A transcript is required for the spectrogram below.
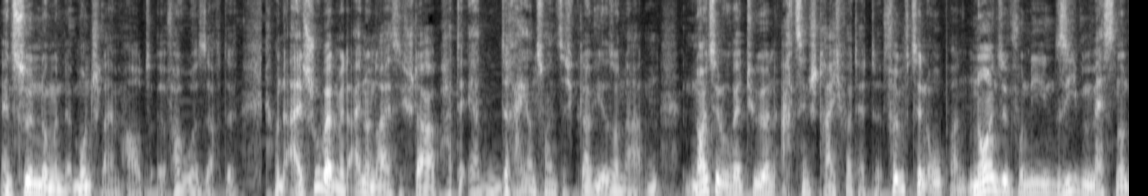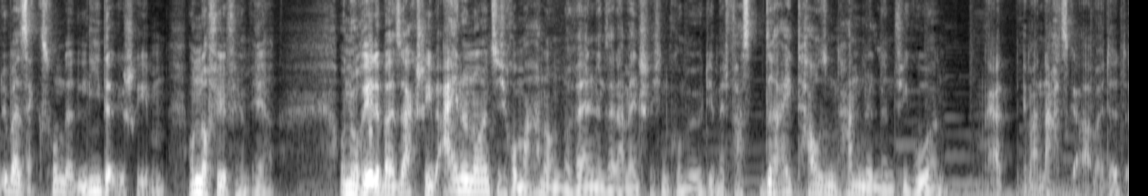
Entzündungen der Mundschleimhaut äh, verursachte. Und als Schubert mit 31 starb, hatte er 23 Klaviersonaten, 19 Ouvertüren, 18 Streichquartette, 15 Opern, 9 Symphonien, 7 Messen und über 600 Lieder geschrieben und noch viel, viel mehr. Und de Balzac schrieb 91 Romane und Novellen in seiner menschlichen Komödie mit fast 3000 handelnden Figuren. Er hat immer nachts gearbeitet.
